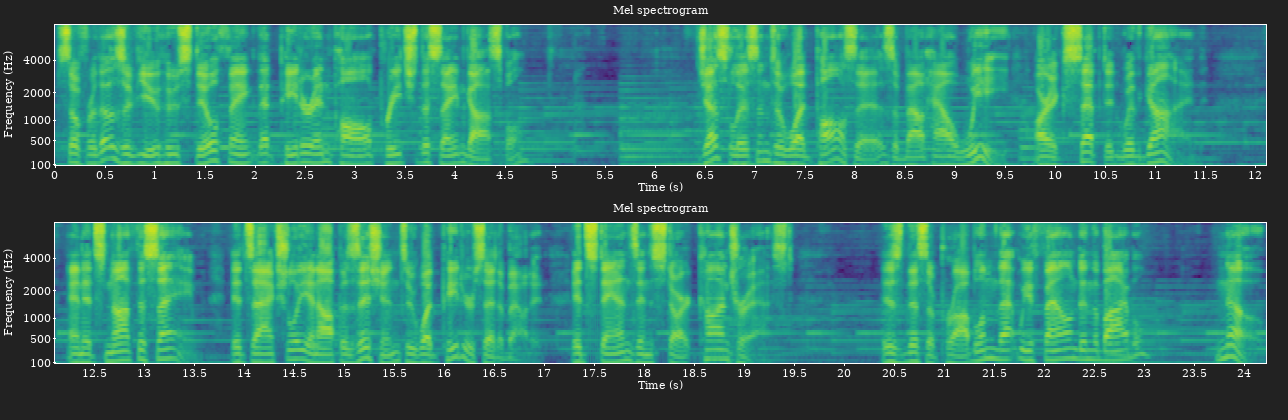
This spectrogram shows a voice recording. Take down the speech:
So, for those of you who still think that Peter and Paul preached the same gospel, just listen to what Paul says about how we are accepted with God. And it's not the same. It's actually in opposition to what Peter said about it. It stands in stark contrast. Is this a problem that we found in the Bible? No.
